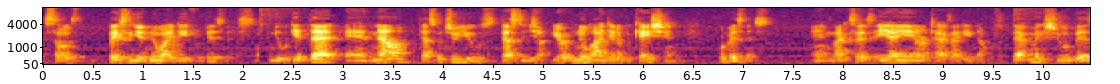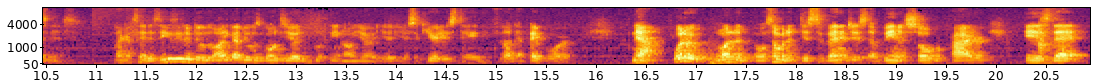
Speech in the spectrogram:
So it's basically your new ID for business. You will get that, and now that's what you use. That's your new identification for business. And like I said, it's EIN or tax ID number. That makes you a business like I said, it's easy to do. All you gotta do is go to your, you know, your your, your security estate, fill out that paperwork. Now, what are one of the, well, some of the disadvantages of being a sole proprietor is that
